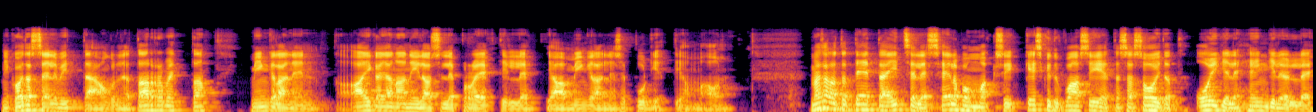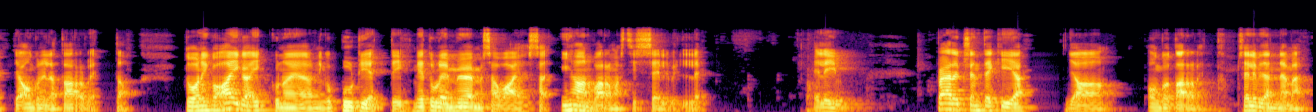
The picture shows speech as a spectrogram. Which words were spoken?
niin koita selvittää, onko niillä tarvetta, minkälainen aikajana niillä on sille projektille ja minkälainen se budjettihomma on. Mä sanon, että teet tämä itsellesi helpommaksi, keskity vaan siihen, että sä soitat oikealle henkilölle ja onko niillä tarvetta. Tuo niin aikaikkuna ja niin budjetti, ne tulee myöhemmässä vaiheessa ihan varmasti selville. Eli päätöksentekijä ja onko tarvetta. Selvitän nämä.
